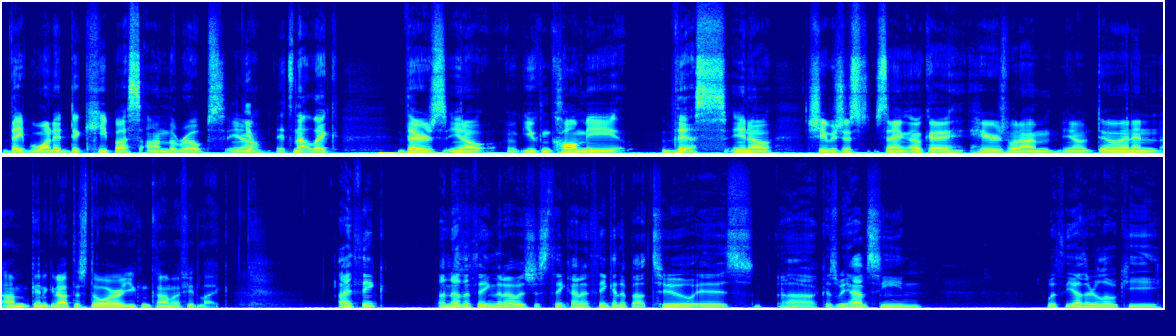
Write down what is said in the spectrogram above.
They wanted to keep us on the ropes. You know, Yep. it's not like there's you know you can call me this. You know, mm-hmm. she was just saying, okay, here's what I'm you know doing, and I'm gonna get out this door. You can come if you'd like. I think another thing that I was just think, kind of thinking about too is uh, because we have seen with the other Loki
